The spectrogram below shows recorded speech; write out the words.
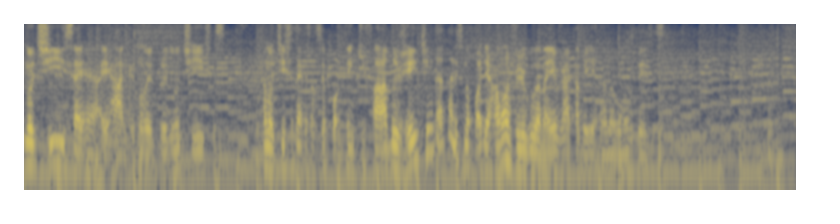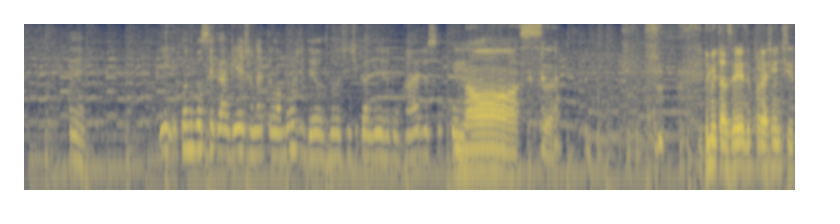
Notícia, errar, errar questão da leitura de notícias. A notícia tem a questão que você tem que falar do jeitinho que tá ali, você não pode errar uma vírgula, né? Eu já acabei errando algumas vezes. É. E quando você gagueja, né? Pelo amor de Deus, quando a gente gagueja no rádio, socorro. Nossa! e muitas vezes, por a gente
